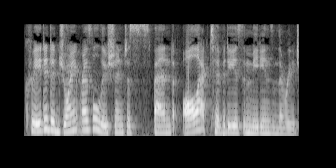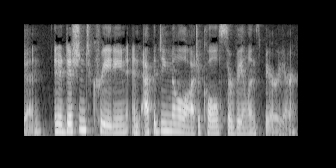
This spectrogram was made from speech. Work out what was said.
created a joint resolution to suspend all activities and meetings in the region, in addition to creating an epidemiological surveillance barrier.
